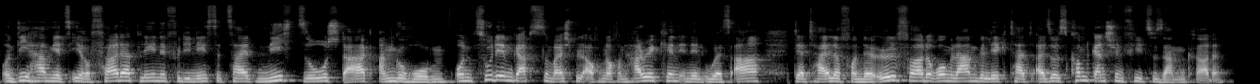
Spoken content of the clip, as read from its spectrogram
und die haben jetzt ihre Förderpläne für die nächste Zeit nicht so stark angehoben. Und zudem gab es zum Beispiel auch noch einen Hurricane in den USA, der Teile von der Ölförderung lahmgelegt hat. Also es kommt ganz schön viel zusammen gerade.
